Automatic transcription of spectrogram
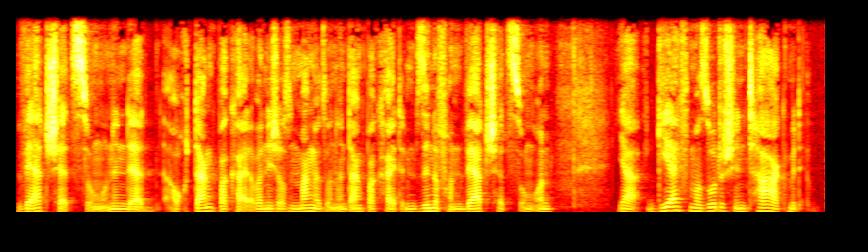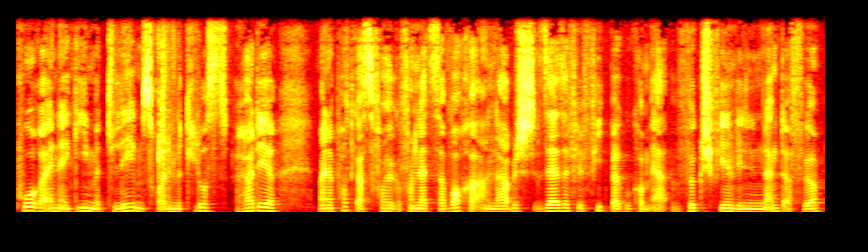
Wertschätzung und in der auch Dankbarkeit, aber nicht aus dem Mangel, sondern Dankbarkeit im Sinne von Wertschätzung und ja, geh einfach mal so durch den Tag mit purer Energie, mit Lebensfreude, mit Lust. Hör dir meine Podcast-Folge von letzter Woche an. Da habe ich sehr, sehr viel Feedback bekommen. Ja, wirklich vielen, vielen Dank dafür,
